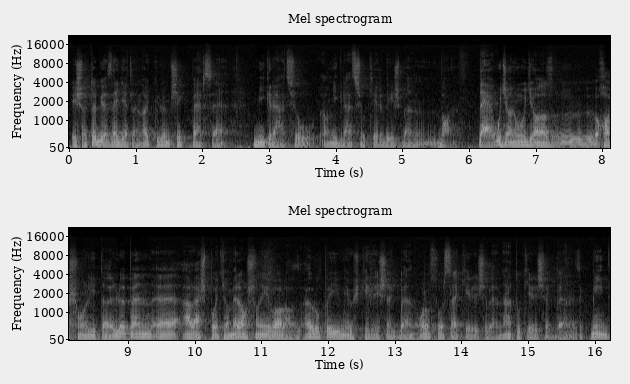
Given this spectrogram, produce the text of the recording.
és a többi az egyetlen nagy különbség persze migráció, a migráció kérdésben van. De ugyanúgy az hasonlít Löpen álláspontja Melanchonéval, az Európai Uniós kérdésekben, Oroszország kérdésében, a NATO kérdésekben, ezek mind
